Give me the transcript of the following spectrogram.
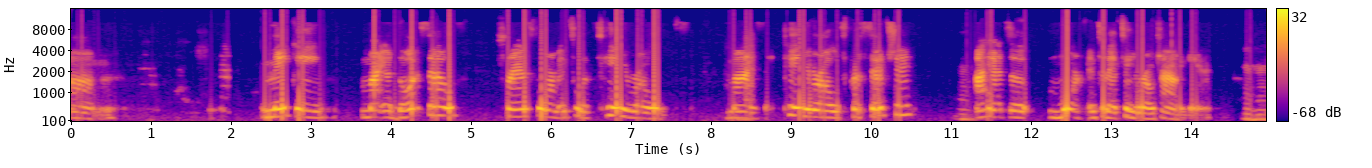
um, making my adult self transform into a 10 year old mindset, 10 year old's perception. Mm-hmm. I had to morph into that 10 year old child again. Mm-hmm.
